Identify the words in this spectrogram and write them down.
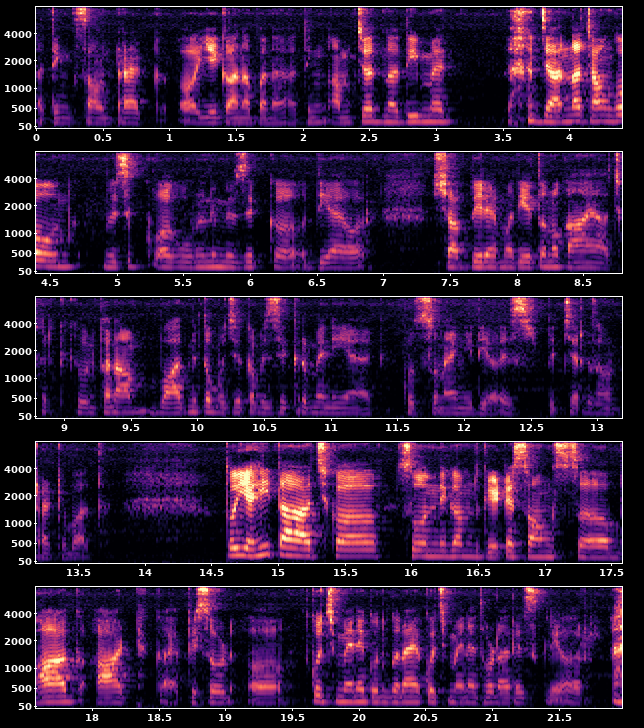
आई थिंक साउंड ट्रैक ये गाना बना आई थिंक अमजद नदी में जानना चाहूँगा उन म्यूज़िक उन्होंने म्यूज़िक दिया है और शब्बीर अहमद ये दोनों कहाँ हैं आजकल? क्योंकि उनका नाम बाद में तो मुझे कभी ज़िक्र में नहीं आया कुछ सुनाई नहीं दिया इस पिक्चर के साउंड ट्रैक के बाद। तो यही था आज का सोन निगम ग्रेटेस्ट सॉन्ग्स भाग आठ का एपिसोड कुछ मैंने गुनगुनाए कुछ मैंने थोड़ा रिस्क लिया और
